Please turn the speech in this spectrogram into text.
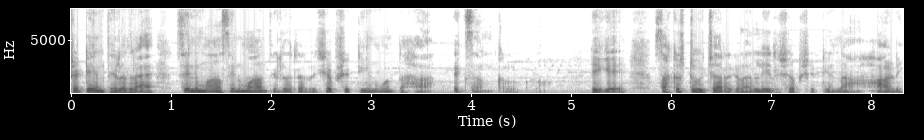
ಶೆಟ್ಟಿ ಅಂತ ಹೇಳಿದ್ರೆ ಸಿನಿಮಾ ಸಿನಿಮಾ ಅಂತ ಹೇಳಿದ್ರೆ ರಿಷಬ್ ಶೆಟ್ಟಿ ಎನ್ನುವಂತಹ ಎಕ್ಸಾಂಪಲ್ಗಳು. ಹೀಗೆ ಸಾಕಷ್ಟು ವಿಚಾರಗಳಲ್ಲಿ ರಿಷಬ್ ಶೆಟ್ಟಿಯನ್ನು ಹಾಡಿ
